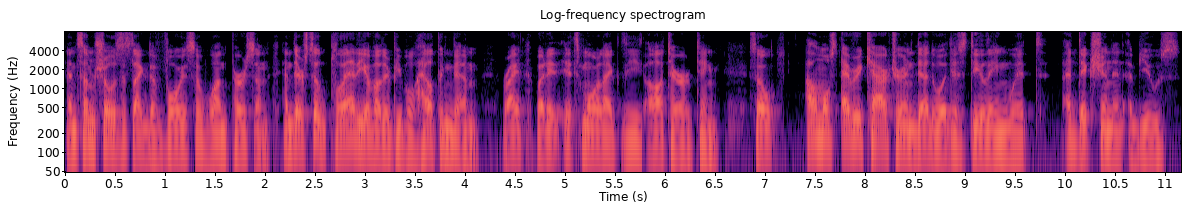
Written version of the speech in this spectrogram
And some shows it's like the voice of one person, and there's still plenty of other people helping them, right? But it, it's more like the author thing. So almost every character in Deadwood is dealing with addiction and abuse.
